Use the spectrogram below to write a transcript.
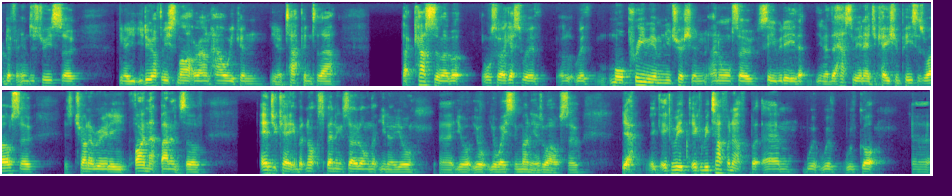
of different industries. So, you know, you, you, do have to be smart around how we can, you know, tap into that that customer, but also I guess with with more premium nutrition and also CBD, that you know there has to be an education piece as well. So it's trying to really find that balance of educating but not spending so long that you know you're uh, you're, you're you're wasting money as well. So yeah, it, it, can be it can be tough enough, but um, we, we've we've got uh,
